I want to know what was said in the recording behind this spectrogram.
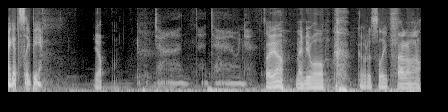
I get sleepy. Yep. Get the down, down. So yeah, maybe we'll go to sleep. I don't know.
